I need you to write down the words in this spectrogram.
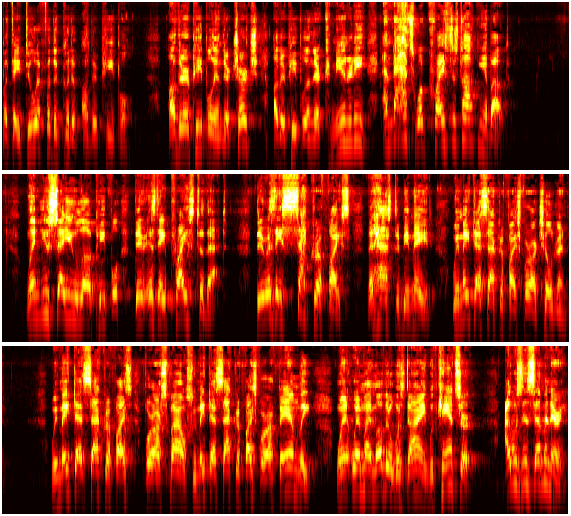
but they do it for the good of other people other people in their church, other people in their community, and that's what Christ is talking about. When you say you love people, there is a price to that. There is a sacrifice that has to be made. We make that sacrifice for our children. We make that sacrifice for our spouse. We make that sacrifice for our family. When, when my mother was dying with cancer, I was in seminary.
